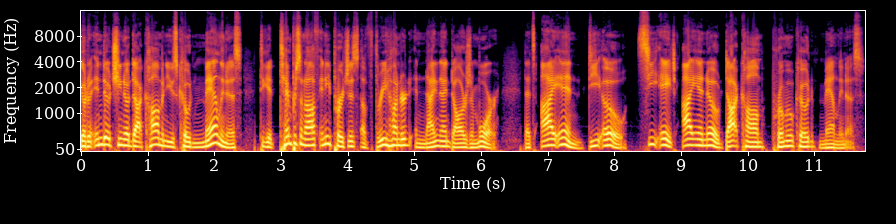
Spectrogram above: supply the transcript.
Go to Indochino.com and use code manliness to get 10% off any purchase of $399 or more. That's I N D O C H I N O.com, promo code manliness.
